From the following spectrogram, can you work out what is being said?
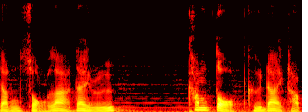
จันทร์สองล่าได้หรือคำตอบคือได้ครับ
